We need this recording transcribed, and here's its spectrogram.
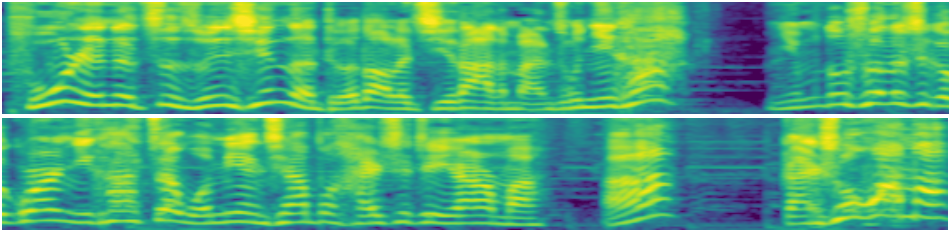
仆人的自尊心呢得到了极大的满足。你看，你们都说的是个官，你看在我面前不还是这样吗？啊，敢说话吗？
